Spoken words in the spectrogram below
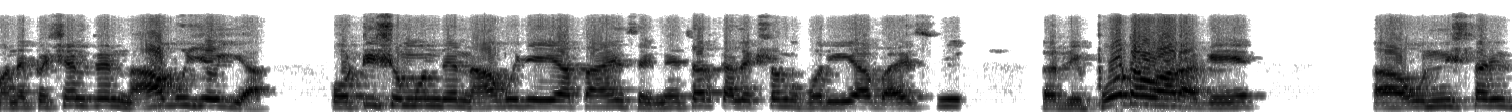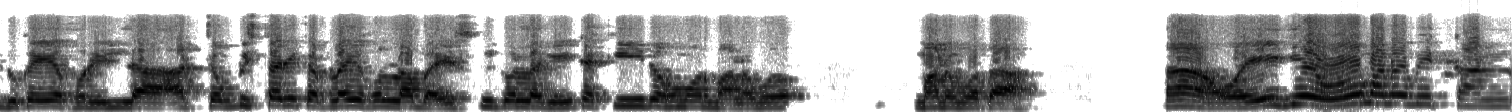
মানে পেশেন্টের না বুঝাইয়া ওটি সম্বন্ধে না বুঝাইয়া তাই সিগনেচার কালেকশন করিয়া বায়োসিক রিপোর্ট হওয়ার আগে উনিশ তারিখ ঢুকাইয়া করিল্লা আর চব্বিশ তারিখ অ্যাপ্লাই করলা এসপি লাগে এটা কি রকমের মানব মানবতা হ্যাঁ এই যে অমানবিক কাণ্ড।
